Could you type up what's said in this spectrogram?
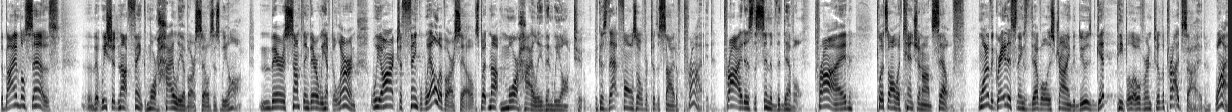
The Bible says that we should not think more highly of ourselves as we ought. There is something there we have to learn. We are to think well of ourselves, but not more highly than we ought to, because that falls over to the side of pride. Pride is the sin of the devil. Pride puts all attention on self. One of the greatest things the devil is trying to do is get people over into the pride side. Why?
